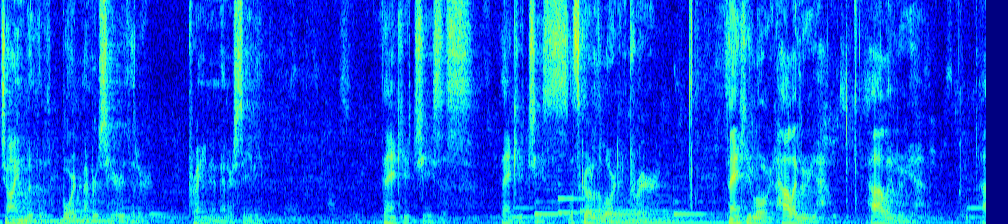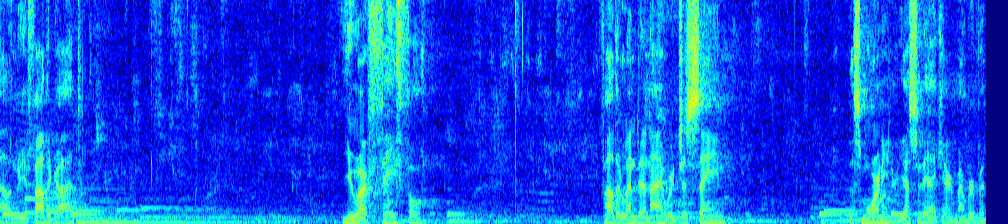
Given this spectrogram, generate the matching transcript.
join with the board members here that are praying and interceding? Thank you, Jesus. Thank you, Jesus. Let's go to the Lord in prayer. Thank you, Lord. Hallelujah. Hallelujah. Hallelujah. Father God, you are faithful. Father Linda and I were just saying this morning or yesterday, I can't remember, but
